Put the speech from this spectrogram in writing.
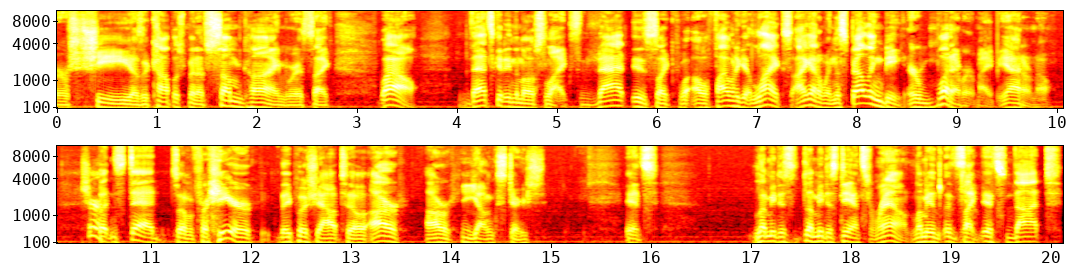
or she has accomplishment of some kind where it's like, wow, that's getting the most likes. That is like, well, if I want to get likes, I got to win the spelling bee or whatever it might be. I don't know. Sure. But instead, so for here, they push out to our our youngsters. It's let me just let me just dance around. Let me. It's like it's not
